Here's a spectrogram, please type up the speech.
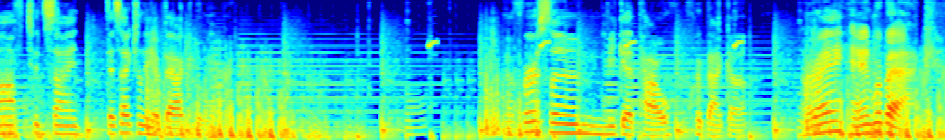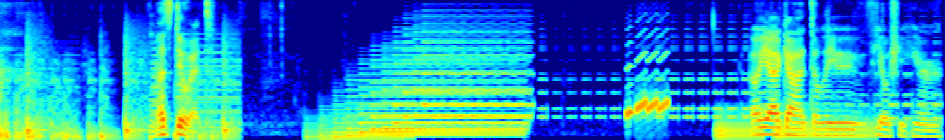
off to the side. That's actually a back door. First, um, we get power back up. All right, and we're back. Let's do it. Oh yeah, I got to leave Yoshi here.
